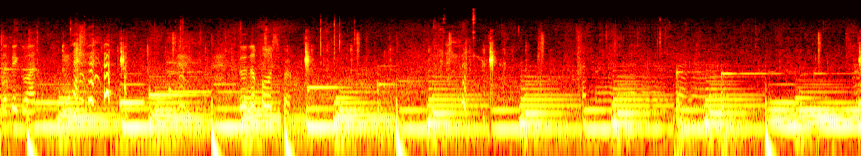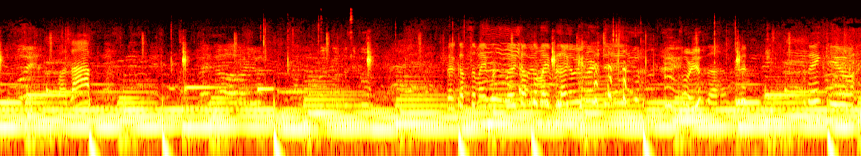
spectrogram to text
The big one. Do the pose, bro. What's up? Welcome to my welcome to my vlog. How are you? Good. Thank you.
